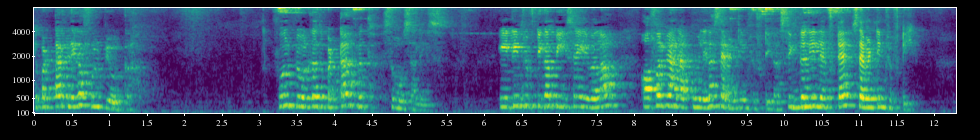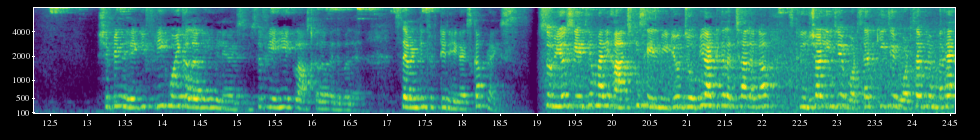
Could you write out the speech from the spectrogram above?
दुपट्टा तो मिलेगा फुल प्योर का। फुल प्योर का दुपट्टा विथ समोसा लेस 1850 का पीस है ये वाला। ऑफ़र में आज आपको मिलेगा 1750 का। सिंगल ही लेफ़्ट है 1750 शिपिंग रहेगी फ्री कोई कलर नहीं मिलेगा इसमें, सिर्फ़ यही एक लास्ट कलर अवेलेबल है। 1750 रहेगा इसका प्राइस सो so, व्यूअर्स ये थी हमारी आज की सेल वीडियो जो भी आर्टिकल अच्छा लगा स्क्रीनशॉट लीजिए व्हाट्सएप कीजिए. व्हाट्सएप नंबर है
